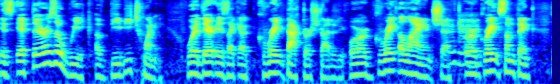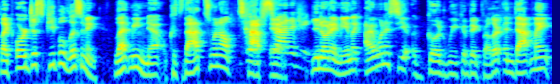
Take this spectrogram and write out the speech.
is if there is a week of BB20 where there is like a great backdoor strategy or a great alliance shift or a Mm-hmm. great something like or just people listening, let me know because that's when I'll tap strategy. in. You know what I mean? Like I want to see a good week of Big Brother, and that might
